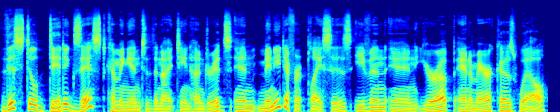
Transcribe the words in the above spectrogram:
this still did exist coming into the 1900s in many different places, even in Europe and America as well,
